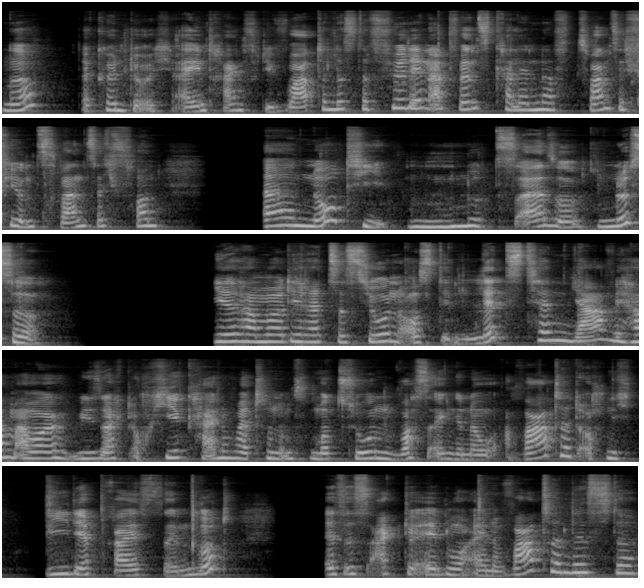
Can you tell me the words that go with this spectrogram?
Ne? Da könnt ihr euch eintragen für die Warteliste für den Adventskalender 2024 von äh, Noti Nutz, also Nüsse. Hier haben wir die Rezession aus dem letzten Jahr. Wir haben aber, wie gesagt, auch hier keine weiteren Informationen, was einen genau erwartet, auch nicht, wie der Preis sein wird. Es ist aktuell nur eine Warteliste.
